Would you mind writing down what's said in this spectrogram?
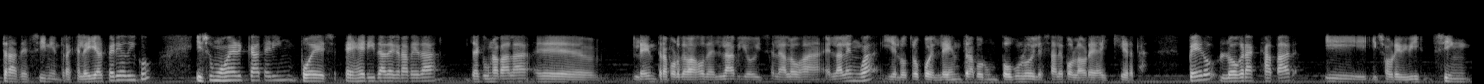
tras de sí mientras que leía el periódico, y su mujer Catherine pues es herida de gravedad, ya que una bala eh, le entra por debajo del labio y se le aloja en la lengua, y el otro pues le entra por un pómulo y le sale por la oreja izquierda. Pero logra escapar y, y sobrevivir sin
